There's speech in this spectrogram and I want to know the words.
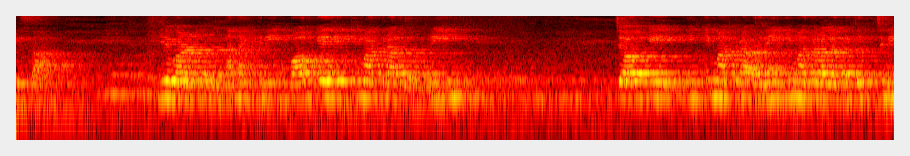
ऐसा ये वर्ण बनता है क्री प के री की मात्रा तो क्री च के ई की मात्रा हरी की मात्रा लगी तो च्री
